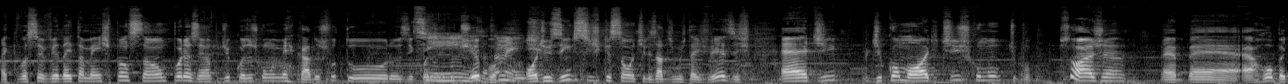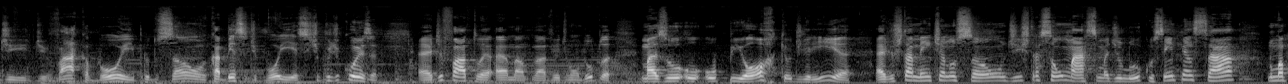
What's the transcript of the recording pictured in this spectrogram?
é que você vê daí também a expansão, por exemplo, de coisas como mercados futuros e coisas Sim, do tipo, exatamente. onde os índices que são utilizados muitas vezes é de, de commodities como tipo soja, é, é, arroba de, de vaca, boi, produção, cabeça de boi, esse tipo de coisa. É, de fato, é, é uma, uma via de mão dupla, mas o, o, o, pior que eu diria é justamente a noção de extração máxima de lucro, sem pensar numa.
